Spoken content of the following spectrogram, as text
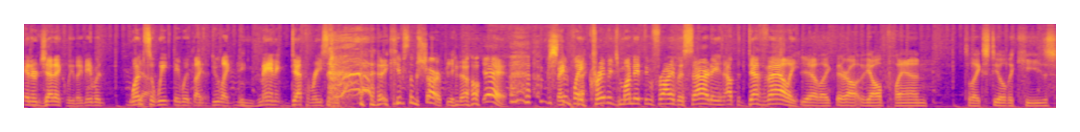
energetically. Like they would once Yeah. a week they would like do like manic death racing. it keeps them sharp, you know. yeah, they play cribbage Monday through Friday, but Saturdays out the Death Valley. Yeah, like they're all they all plan to like steal the keys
